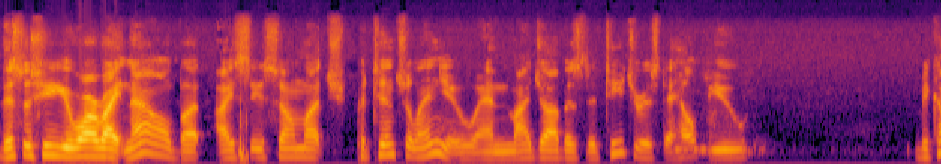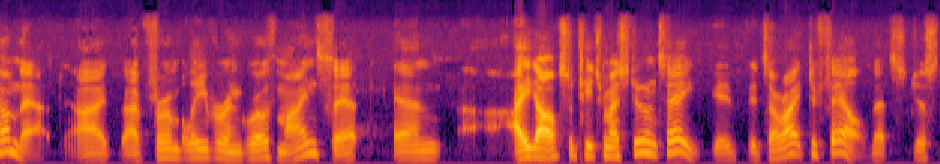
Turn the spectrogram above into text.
this is who you are right now, but I see so much potential in you, and my job as the teacher is to help you become that. I, I'm a firm believer in growth mindset, and I also teach my students, hey, it, it's all right to fail. That's just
